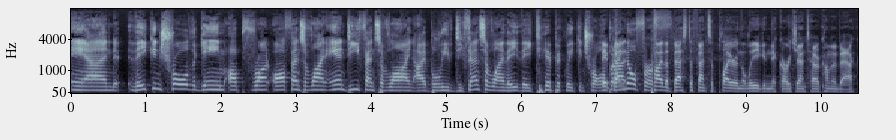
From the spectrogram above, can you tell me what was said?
and they control the game up front, offensive line and defensive line. I believe defensive line they, they typically control, They've but I know for a probably the best defensive player in the league and Nick Argento coming back.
